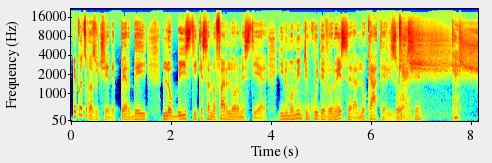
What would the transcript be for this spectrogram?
E questo cosa succede per dei lobbisti che sanno fare il loro mestiere in un momento in cui devono essere allocate risorse? Cash. Cash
